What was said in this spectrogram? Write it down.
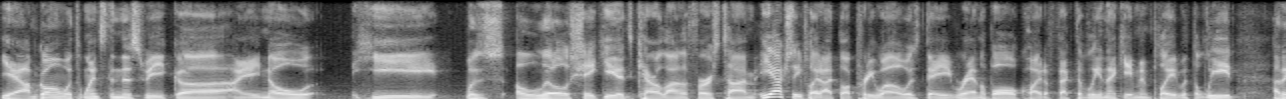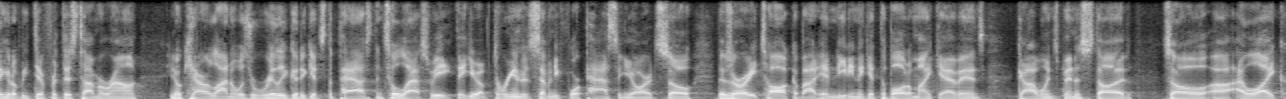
Yeah, I'm going with Winston this week. Uh, I know he was a little shaky at Carolina the first time. He actually played, I thought, pretty well. Was they ran the ball quite effectively in that game and played with the lead. I think it'll be different this time around. You know, Carolina was really good against the pass until last week. They gave up 374 passing yards. So there's already talk about him needing to get the ball to Mike Evans. Godwin's been a stud. So uh, I like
